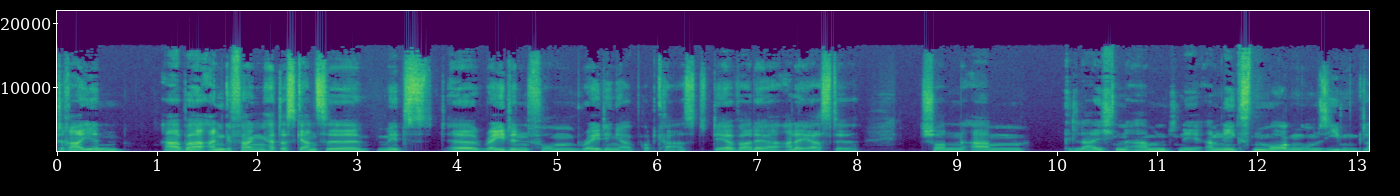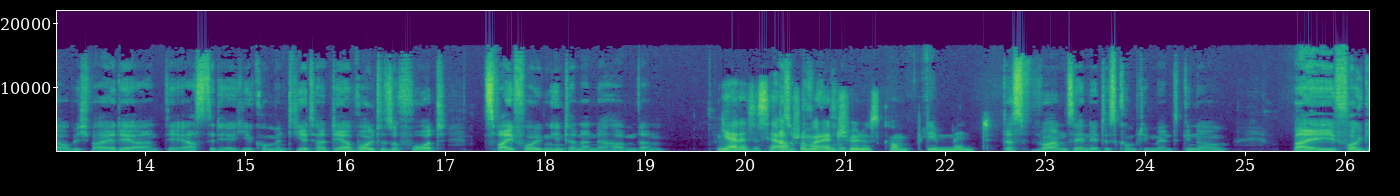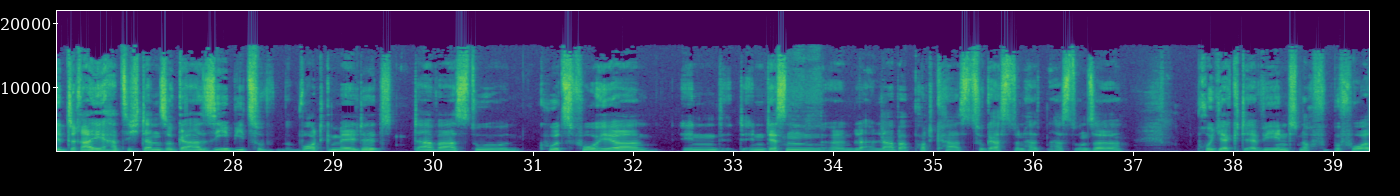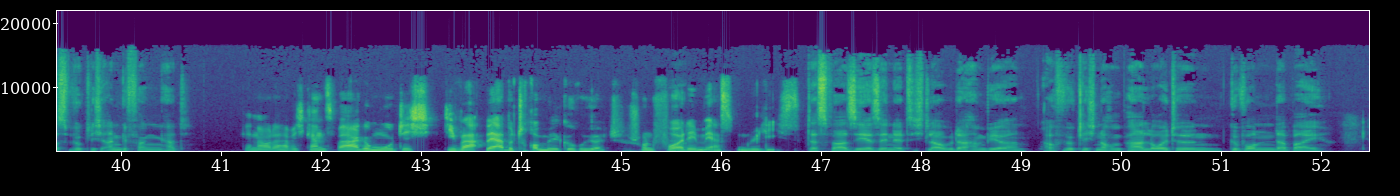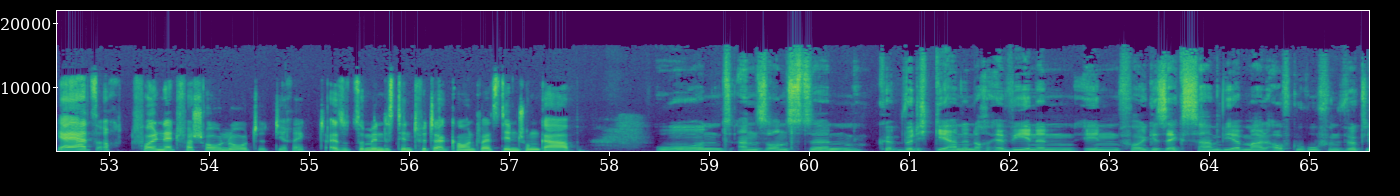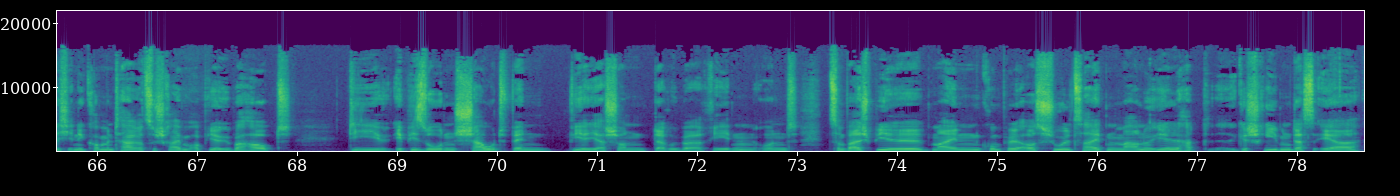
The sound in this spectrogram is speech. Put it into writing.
dreien. Aber angefangen hat das Ganze mit äh, Raiden vom Raidinger Podcast. Der war der allererste. Schon am gleichen Abend, nee, am nächsten Morgen um sieben, glaube ich, war er der, der erste, der hier kommentiert hat. Der wollte sofort zwei Folgen hintereinander haben dann. Ja, das ist ja Also auch schon mal ein schönes Kompliment. Das war ein sehr nettes Kompliment, genau. Bei Folge 3 hat sich dann sogar Sebi zu Wort gemeldet. Da warst du kurz vorher in, in dessen äh, La- Laber-Podcast zu Gast und hast, hast unser Projekt erwähnt, noch bevor es wirklich angefangen hat. Genau, da habe ich ganz wagemutig die Werbetrommel gerührt, schon vor dem ersten Release. Das war sehr, sehr nett. Ich glaube, da haben wir auch wirklich noch ein paar Leute gewonnen dabei. Ja, er hat es auch voll nett verschownotet direkt. Also zumindest den Twitter-Account, weil es den schon gab. Und ansonsten würde ich gerne noch erwähnen, in Folge 6 haben wir mal aufgerufen, wirklich in die Kommentare zu schreiben, ob ihr überhaupt die Episoden schaut, wenn wir ja schon darüber reden. Und zum Beispiel mein Kumpel aus Schulzeiten Manuel hat äh, geschrieben, dass er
